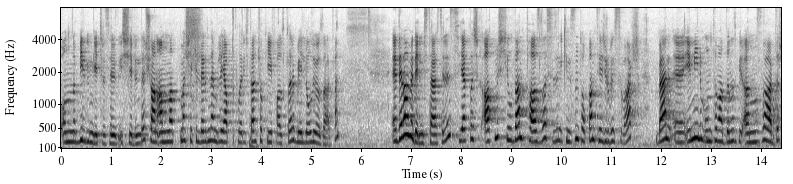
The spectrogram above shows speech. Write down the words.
onunla bir gün geçirseniz iş yerinde şu an anlatma şekillerinden bile yaptıkları işten çok keyif aldıkları belli oluyor zaten. E, devam edelim isterseniz. Yaklaşık 60 yıldan fazla sizin ikinizin toplam tecrübesi var. Ben e, eminim unutamadığınız bir anınız vardır.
